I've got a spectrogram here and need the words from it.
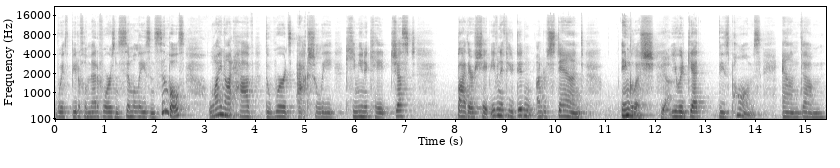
with beautiful metaphors and similes and symbols, why not have the words actually communicate just by their shape? Even if you didn't understand English, Yeah. you would get these poems. And um,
